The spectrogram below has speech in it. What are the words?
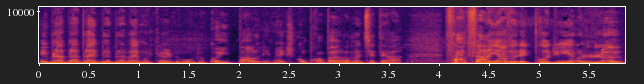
et blablabla et blablabla. Et moi, je dis, bon, de quoi ils parlent, les mecs, je comprends pas vraiment, etc. Franck Farian venait de produire le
